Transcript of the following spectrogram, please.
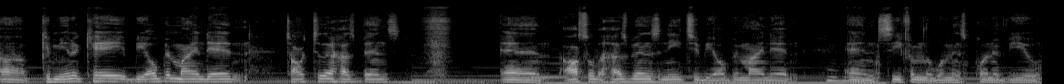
uh, communicate, be open minded, talk to their husbands, and also the husbands need to be open minded and see from the women's point of view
